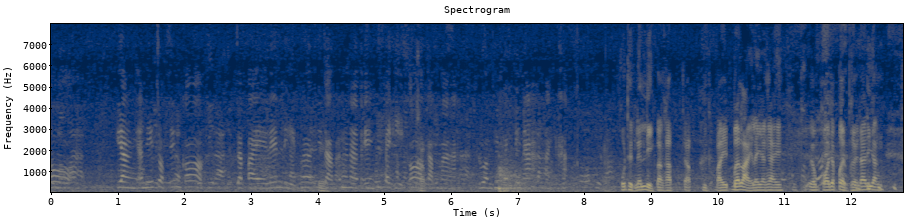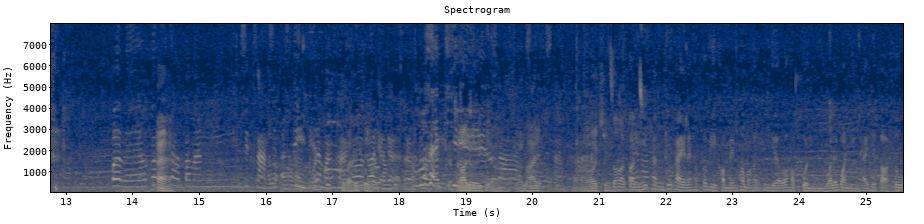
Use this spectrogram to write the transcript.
ก็อย่างอันนี้จบสิ้นก็จะไปเล่นลีกเพื่อที่จะพัฒนาตัวเองขึ้นไปอีกก็กลับมารวมทีมกันปีหน้าค่ะพูดถึงเล่นลีกบ้างครับ จะไปเบอร์ไหร่อะไรยังไงเออพอจะเปิดเผยได้หรือยัง เปิดแล้วก็อ่าน่าจะประมาณ 13 14นี่แหละมั้งค่ะ13ก็เดี๋ยวเดี๋ยวเดี๋ยวรอดูอีกทีใช่ไว้ใช่ค่ะโอเค ก็ตอนนี้ทางที่ไทยนะครับก็มีคอมเมนต์เข้ามาค่อนข้างเยอะว่าขอบคุณวอลเลย์บอลหญิงไทยที่ต่อสู้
